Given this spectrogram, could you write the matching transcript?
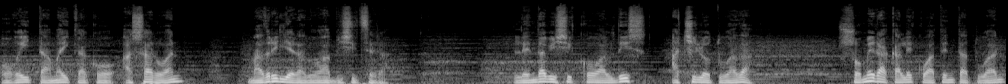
hogeita amaikako azaroan, Madrilera doa bizitzera. Lendabiziko aldiz atxilotua da. Somera kaleko atentatuan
